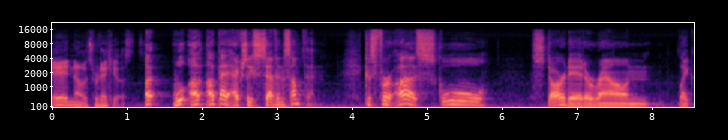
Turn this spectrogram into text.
Eh, no, it's ridiculous. uh, well uh, up at actually 7 something. Because for us school started around like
